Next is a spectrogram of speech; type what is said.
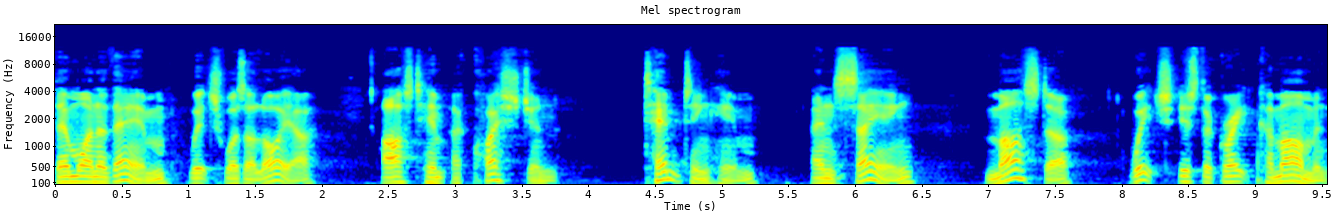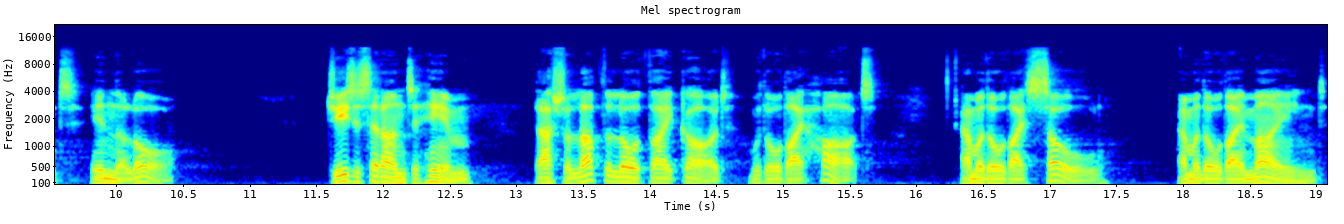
Then one of them, which was a lawyer, asked him a question, tempting him, and saying, Master, which is the great commandment in the law? Jesus said unto him, Thou shalt love the Lord thy God with all thy heart, and with all thy soul, and with all thy mind.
